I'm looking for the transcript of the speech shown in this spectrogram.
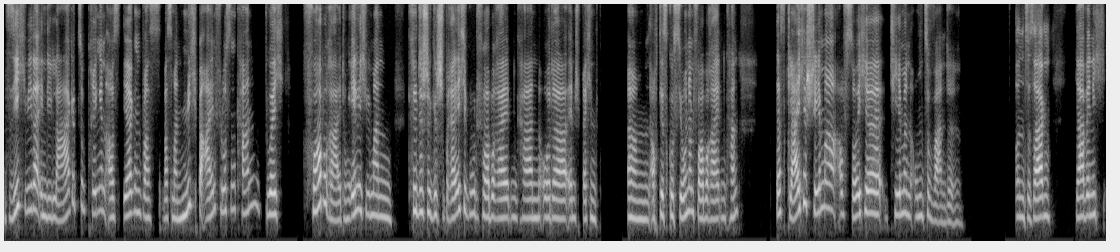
sich wieder in die Lage zu bringen, aus irgendwas, was man nicht beeinflussen kann, durch Vorbereitung, ähnlich wie man kritische Gespräche gut vorbereiten kann oder entsprechend ähm, auch Diskussionen vorbereiten kann, das gleiche Schema auf solche Themen umzuwandeln und zu sagen, ja, wenn ich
